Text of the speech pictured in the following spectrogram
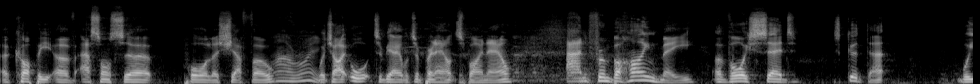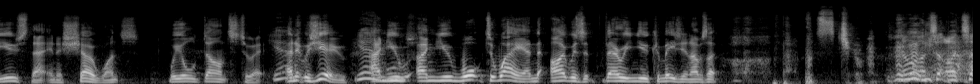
a copy of Ascenseur pour l'échafaud, Ah, right. which I ought to be able to pronounce by now. And from behind me, a voice said, It's good that. We used that in a show once. We all danced to it, Yeah. and it was you. Yeah, and you was. and you walked away, and I was a very new comedian. I was like, oh, that was Stewart. No, I, t- I, t-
